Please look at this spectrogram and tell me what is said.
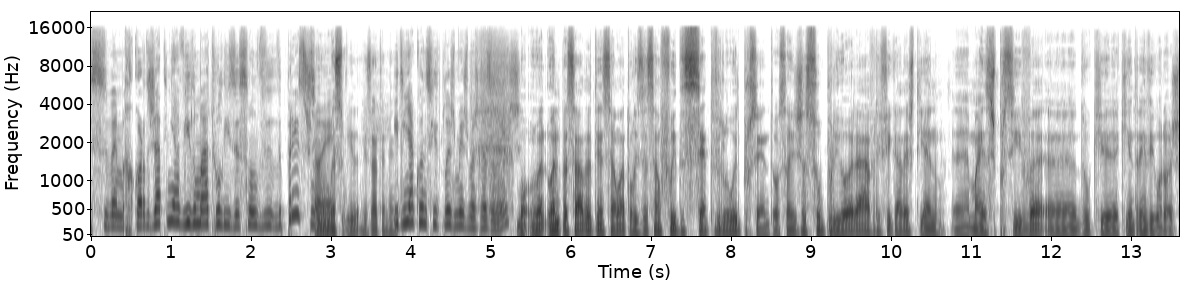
se bem me recordo, já tinha havido uma atualização de, de preços, Sim, não é? uma subida, exatamente. E tinha acontecido pelas mesmas razões? Bom, no ano- no ano passado, atenção, a atualização foi de 7,8%, ou seja, superior à verificada este ano, eh, mais expressiva eh, do que a que entra em vigor hoje.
